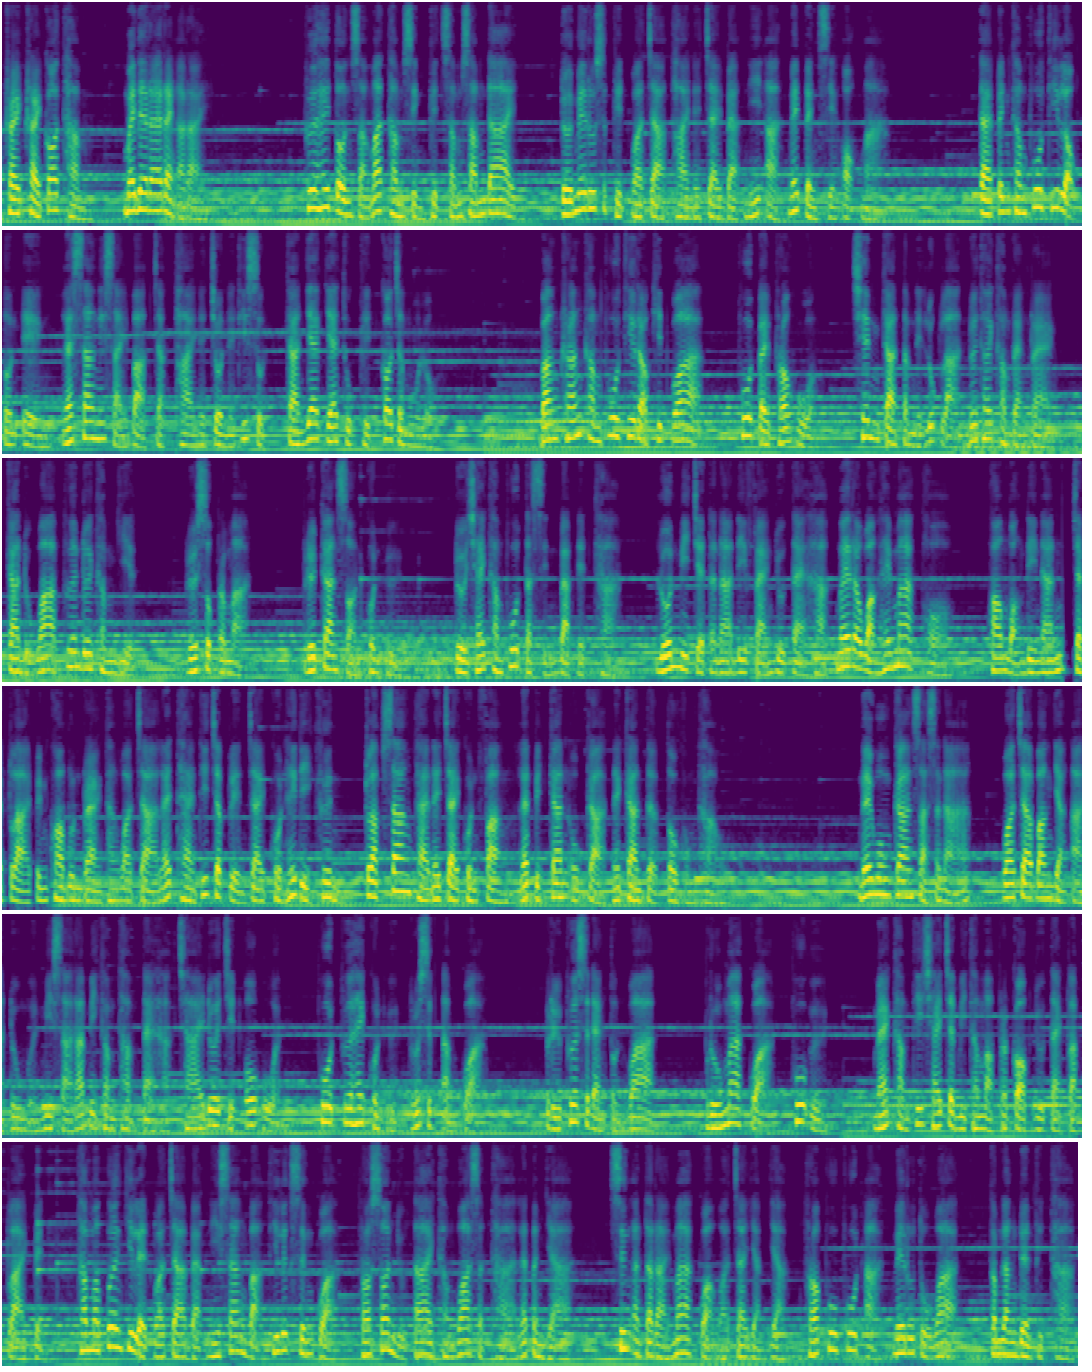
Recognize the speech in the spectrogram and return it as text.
ใครๆก็ทำไม่ได้ร้ายแรงอะไร เพื่อให้ตนสามารถทำสิ่งผิดซ้ำๆได้ โดยไม่รู้สึกผิดวาจาภายในใจแบบนี้อาจไม่เป็นเสียงออกมา แต่เป็นคำพูดที่หลอกตนเองและสร้างนิสัยบาปจากภายในจนในที่สุด การแยกแยะถูกผิดก็จะมูลงบางครั้งคำพูดที่เราคิดว่า พูดไปเพราะห่วง เช่นการตำหนิลูกหลานด้วยถ้อยคำแรงๆ การดุว่าเพื่อนด้วยคำเหยียด หรือสบประมาท หรือการสอนคนอื่น โดยใช้คำพูดตัดสินแบบเด็ดขาด ล้วนมีเจตนาดีแฝงอยู่แต่หากไม่ระวังให้มากพอ ความหวังดีนั้นจะกลายเป็นความรุนแรงทางวาจาและแทนที่จะเปลี่ยนใจคนให้ดีขึ้น กลับสร้างแผลในใจคนฟัง และปิดกั้นโอกาสในการเติบโตของเขา ในวงการศาสนา วาจาบางอย่างอาจดูเหมือนมีสาระมีคำธรรมแต่หากใช้ด้วยจิตโอ้อวด พูดเพื่อให้คนอื่นรู้สึกต่ำกว่า หรือเพื่อแสดงตนว่า รู้มากกว่าผู้อื่น แม้คำที่ใช้จะมีธรรมะประกอบอยู่แต่กลับกลายเป็น ธรรมะเปื้อนกิเลสวาจาแบบนี้สร้างบาปที่ลึกซึ้งกว่า เพราะซ่อนอยู่ใต้คำว่าศรัทธาและปัญญา ซึ่งอันตรายมากกว่าวาจาหยาบๆเพราะผู้พูดอาจไม่รู้ตัวว่ากำลังเดินผิดทาง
